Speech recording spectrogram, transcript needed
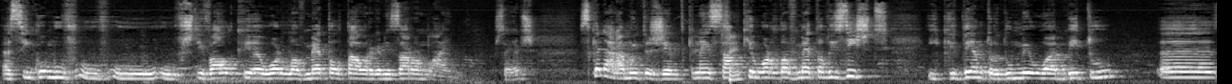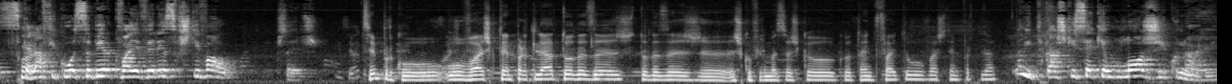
assim como o, o, o, o festival que a World of Metal está a organizar online, percebes? Se calhar há muita gente que nem sabe Sim. que a World of Metal existe e que dentro do meu âmbito ah, se Claro. calhar ficou a saber que vai haver esse festival, percebes? Sim, porque o, o Vasco tem partilhado todas as, todas as, eh, as confirmações que eu, que eu tenho feito, o Vasco tem partilhado. Não, e porque acho que isso é que é o lógico, não é?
